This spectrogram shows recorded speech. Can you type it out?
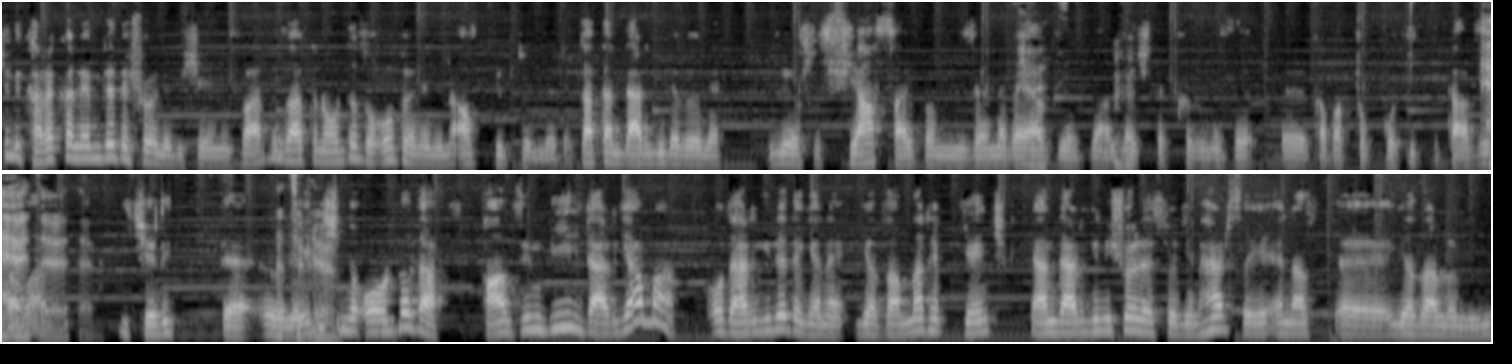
Şimdi Kara Kalem'de de şöyle bir şeyimiz vardı. Zaten orada da o dönemin alt kültürleri. Zaten dergi de böyle biliyorsun siyah sayfanın üzerine beyaz evet. yazılarla işte kırmızı e, kabak çok gotik bir tarzı evet, da vardı. Evet, evet. İçerik de öyleydi. Şimdi orada da fanzin değil dergi ama o dergide de gene yazanlar hep genç. Yani dergini şöyle söyleyeyim her sayı en az e, yazarların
